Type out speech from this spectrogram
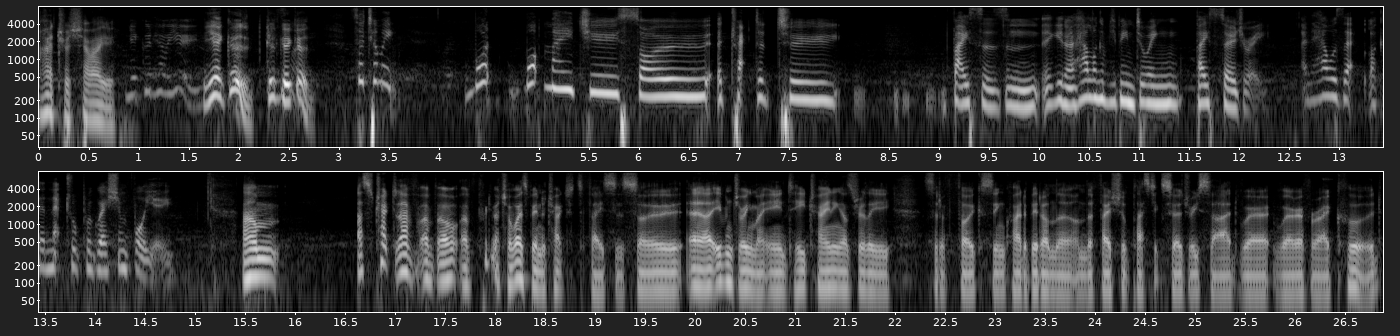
Hi Trish, how are you? Yeah, good. How are you? Yeah, good, good, good, good. So tell me, what what made you so attracted to faces, and you know, how long have you been doing face surgery, and how was that like a natural progression for you? Um, I was attracted. I've, I've, I've, pretty much always been attracted to faces. So uh, even during my ENT training, I was really sort of focusing quite a bit on the on the facial plastic surgery side, where wherever I could.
